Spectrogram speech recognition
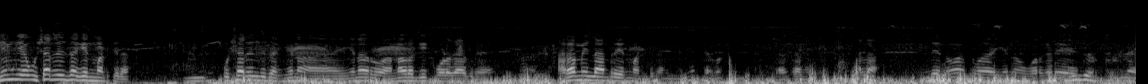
ನಿಮ್ಗೆ ಹುಷಾರಿಲ್ದಾಗ ಏನು ಮಾಡ್ತೀರಾ? ಹುಷಾರಿಲ್ದಾಗ ಏನೋ ಏನಾದ್ರು ಅನಾರೋಗ್ಯಕ್ಕೆ ಒಳಗಾದ್ರೆ ಆರಾಮಿಲ್ಲ ಅಂದರೆ ಏನು ಮಾಡ್ತೀರಾ? ಅಲ್ಲ ಇಲ್ಲೇನೋ ಅಥವಾ ಏನೋ ಹೊರಗಡೆ ಇಲ್ಲಿ ಇಲ್ಲೇ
